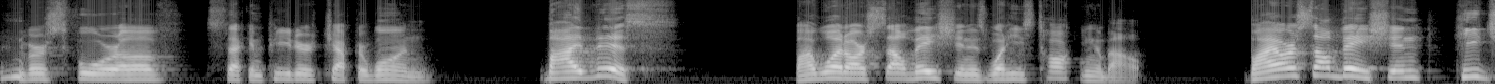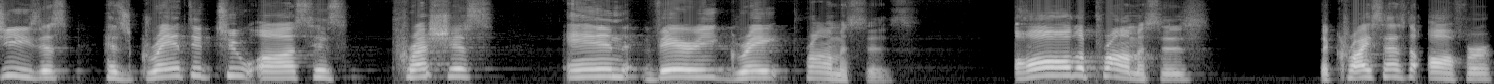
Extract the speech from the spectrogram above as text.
in verse 4 of 2 Peter chapter 1. By this, by what our salvation is what he's talking about. By our salvation, he, Jesus, has granted to us his precious and very great promises. All the promises that Christ has to offer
